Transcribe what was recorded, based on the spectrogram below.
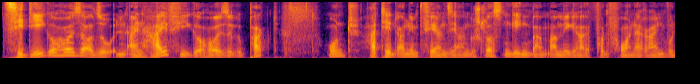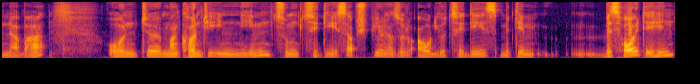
CD-Gehäuse, also in ein HiFi-Gehäuse gepackt und hat den an den Fernseher angeschlossen. Ging beim Amiga von vornherein wunderbar. Und äh, man konnte ihn nehmen zum CDs abspielen, also Audio-CDs mit dem bis heute hin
